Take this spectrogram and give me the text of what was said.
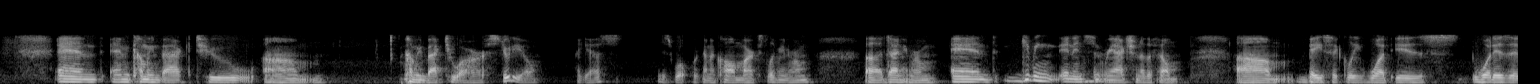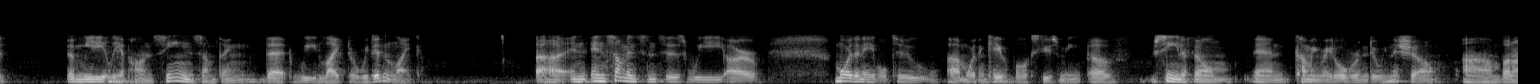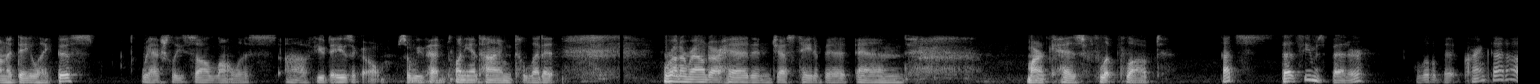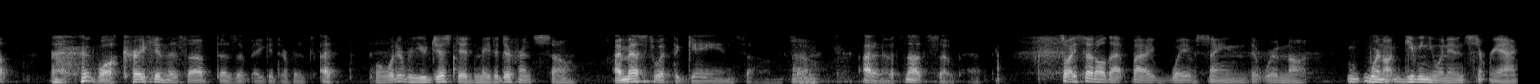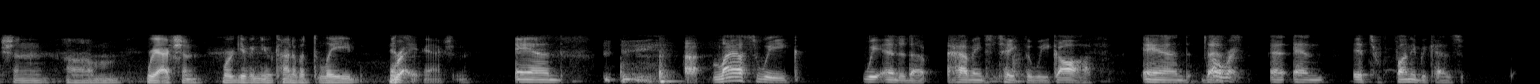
and and coming back to um, coming back to our studio, I guess is what we're going to call Mark's living room, uh, dining room, and giving an instant reaction to the film. Um, basically, what is what is it immediately upon seeing something that we liked or we didn't like? Uh, in in some instances, we are more than able to, uh, more than capable, excuse me, of seeing a film and coming right over and doing the show. Um, but on a day like this, we actually saw Lawless uh, a few days ago, so we've had plenty of time to let it run around our head and gestate a bit. And Mark has flip flopped. That's That seems better. a little bit. Crank that up. well, cranking this up doesn't make a difference. I Well, whatever you just did made a difference. So, I messed with the gain some, so Mm. I don't know. It's not so bad. so I said all that by way of saying that we're not we're not giving you an instant reaction um, reaction. We're giving you kind of a delayed instant Right. reaction. And uh, last week we ended up having to take the week off, and that's Oh, right. and, and it's funny because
